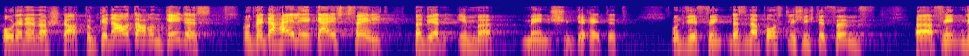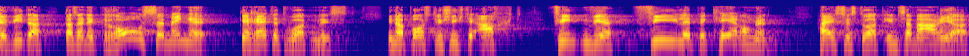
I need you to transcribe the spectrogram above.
oder in einer Stadt. Und genau darum geht es. Und wenn der Heilige Geist fällt, dann werden immer Menschen gerettet. Und wir finden das in Apostelgeschichte 5, äh, finden wir wieder, dass eine große Menge gerettet worden ist. In Apostelgeschichte 8 finden wir viele Bekehrungen, heißt es dort in Samaria,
